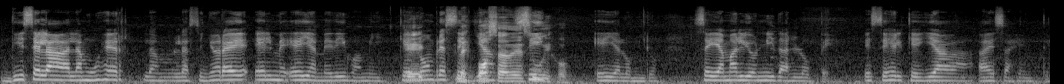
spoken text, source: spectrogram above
Dice la, la mujer, la, la señora, e, él me, ella me dijo a mí que el eh, hombre se llama... ¿La esposa de su hijo? ella lo miró. Se llama Leonidas López. Ese es el que guiaba a esa gente.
